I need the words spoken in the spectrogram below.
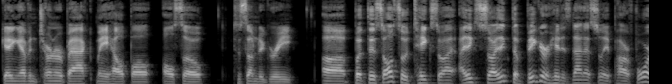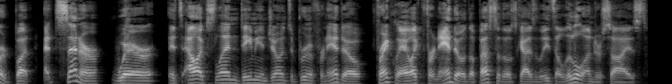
Getting Evan Turner back may help all, also to some degree. Uh, but this also takes so I, I, think so. I think the bigger hit is not necessarily a power forward, but at center where it's Alex Len, Damian Jones, and Bruno Fernando. Frankly, I like Fernando the best of those guys. At least a little undersized.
